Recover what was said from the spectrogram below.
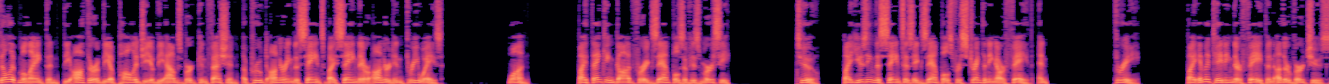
Philip Melanchthon, the author of the Apology of the Augsburg Confession, approved honoring the saints by saying they are honored in three ways 1. By thanking God for examples of His mercy 2. By using the saints as examples for strengthening our faith, and 3. By imitating their faith and other virtues,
